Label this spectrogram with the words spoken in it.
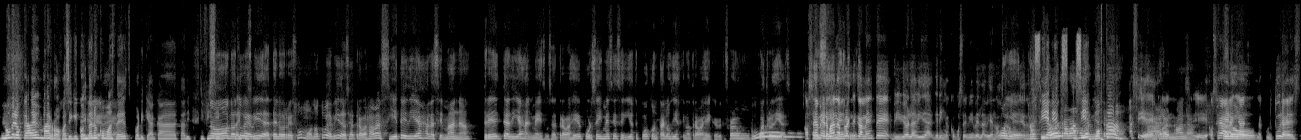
números cada vez más rojos, así que contanos cómo haces, porque acá está difícil. No, no tuve vida, te lo resumo, no tuve vida, o sea, trabajaba siete días a la semana, 30 días al mes. O sea, trabajé por seis meses seguidos. Te puedo contar los días que no trabajé, creo que fueron cuatro días. Uh, o sea, mi hermana prácticamente vivió la vida gringa, como se vive la vida en Estados Oye, Así es, así es, posta. Así es, claro, hermana. O sea, Pero... la cultura es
